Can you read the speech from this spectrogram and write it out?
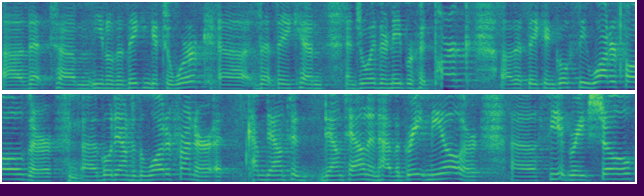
Uh, that um, you know that they can get to work, uh, that they can enjoy their neighborhood park, uh, that they can go see waterfalls or uh, go down to the waterfront or uh, come down to downtown and have a great meal or uh, see a great show.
